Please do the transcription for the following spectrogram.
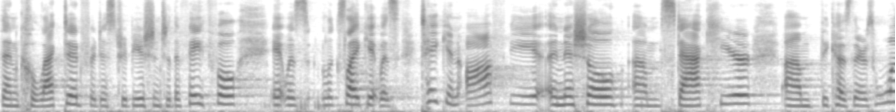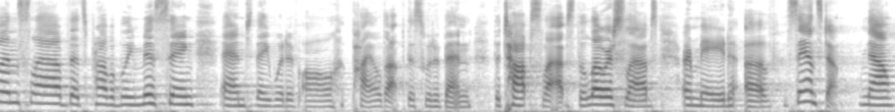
then collected for distribution to the faithful. It was looks like it was taken off the initial um, stack here um, because there's one slab that's probably missing and they would have all piled up. This would have been the top slabs. The lower slabs are made of sandstone. Now,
